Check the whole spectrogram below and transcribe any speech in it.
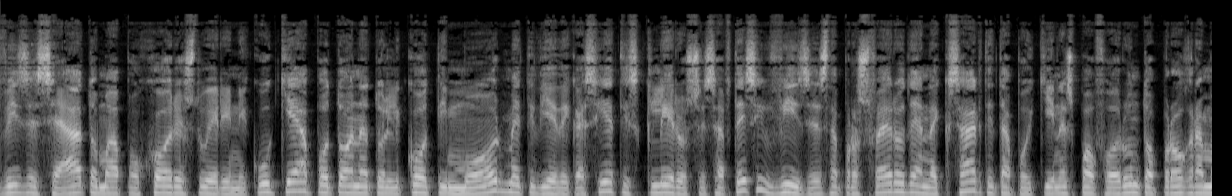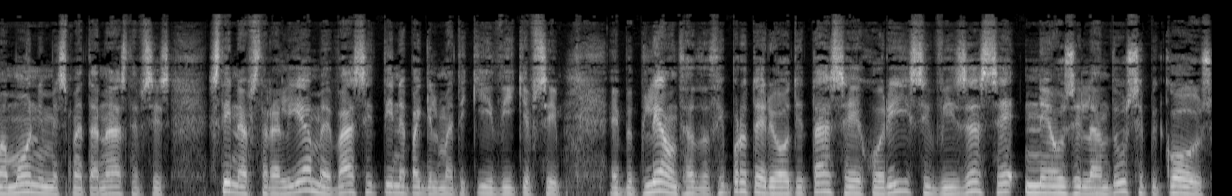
βίζες σε άτομα από χώρες του Ειρηνικού και από το Ανατολικό Τιμόρ με τη διαδικασία της κλήρωσης. Αυτές οι βίζες θα προσφέρονται ανεξάρτητα από εκείνες που αφορούν το πρόγραμμα μόνιμης μετανάστευσης στην Αυστραλία με βάση την επαγγελματική δίκευση. Επιπλέον θα δοθεί προτεραιότητα σε χορήγηση βίζας σε Νεοζηλανδούς υπηκόους.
